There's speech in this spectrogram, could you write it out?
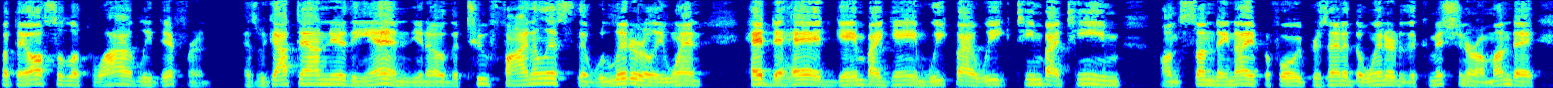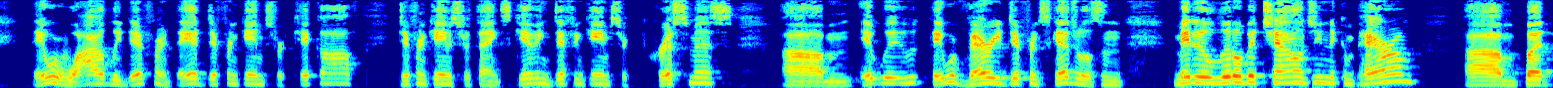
but they also looked wildly different. As we got down near the end, you know, the two finalists that literally went head to head, game by game, week by week, team by team on Sunday night before we presented the winner to the commissioner on Monday, they were wildly different. They had different games for kickoff, different games for Thanksgiving, different games for Christmas. Um, it they were very different schedules and made it a little bit challenging to compare them. Um, but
